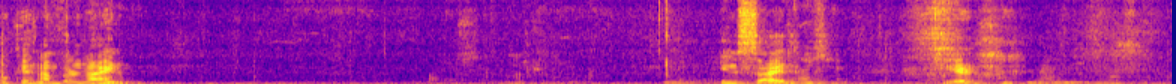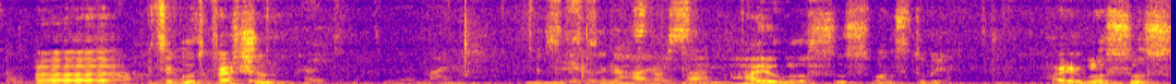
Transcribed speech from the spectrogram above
Okay, number nine. Inside. Here. Uh, it's a good question. It's in a higher. Hyoglossus wants to be. Hyoglossus.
